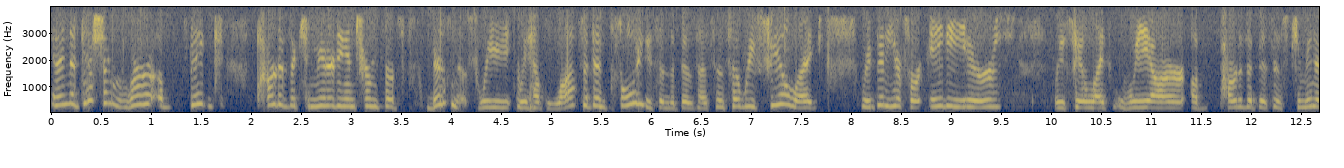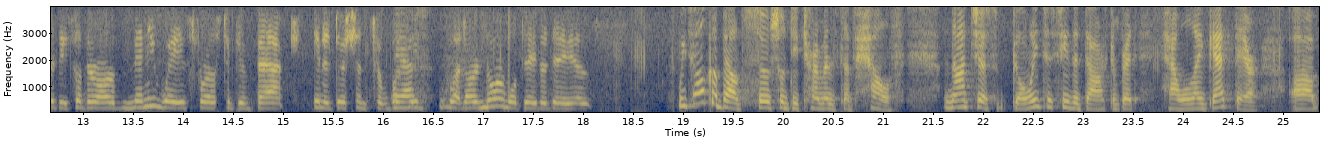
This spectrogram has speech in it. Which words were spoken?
And in addition, we're a big part of the community in terms of business. We we have lots of employees in the business, and so we feel like we've been here for 80 years. We feel like we are a part of the business community, so there are many ways for us to give back in addition to what yes. we, what our normal day to day is. We talk about social determinants of health, not just going to see the doctor, but how will I get there? Uh,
